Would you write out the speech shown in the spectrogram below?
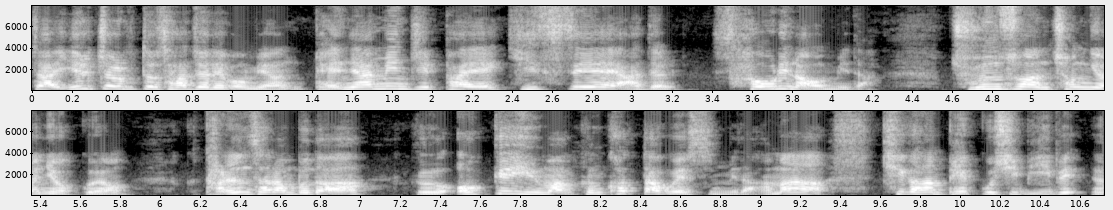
자, 1절부터 4절에 보면 베냐민 지파의 기스의 아들 사울이 나옵니다. 준수한 청년이었고요. 다른 사람보다 그 어깨 위만큼 컸다고 했습니다. 아마 키가 한 192, 어,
